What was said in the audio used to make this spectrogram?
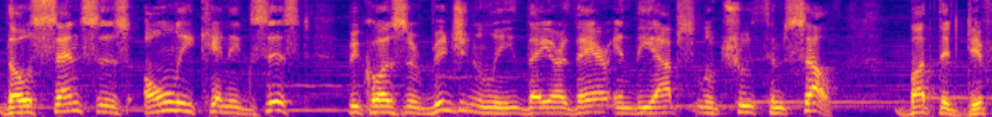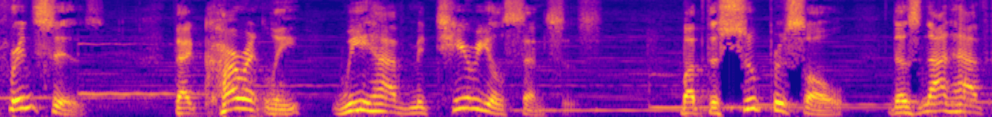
Those senses only can exist because originally they are there in the Absolute Truth Himself. But the difference is that currently we have material senses, but the Supersoul does not have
